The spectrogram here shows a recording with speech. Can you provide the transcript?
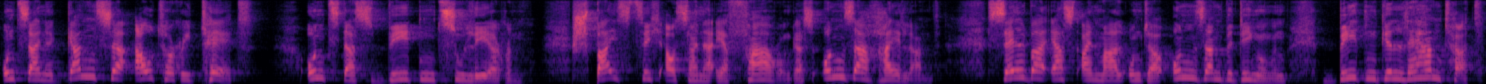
Und seine ganze Autorität, uns das Beten zu lehren, speist sich aus seiner Erfahrung, dass unser Heiland selber erst einmal unter unseren Bedingungen beten gelernt hat.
